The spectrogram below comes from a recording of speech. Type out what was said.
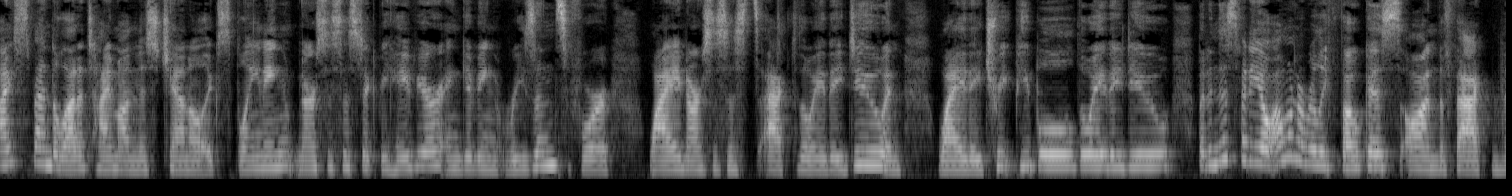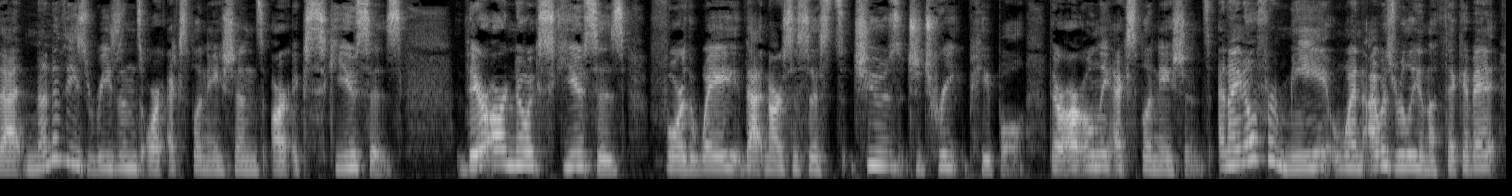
I spend a lot of time on this channel explaining narcissistic behavior and giving reasons for why narcissists act the way they do and why they treat people the way they do. But in this video, I want to really focus on the fact that none of these reasons or explanations are excuses. There are no excuses for the way that narcissists choose to treat people. There are only explanations. And I know for me, when I was really in the thick of it,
